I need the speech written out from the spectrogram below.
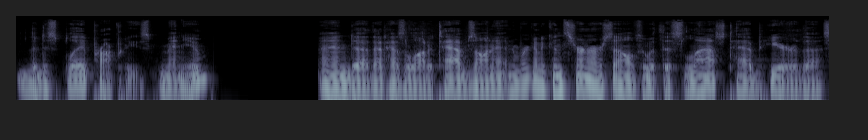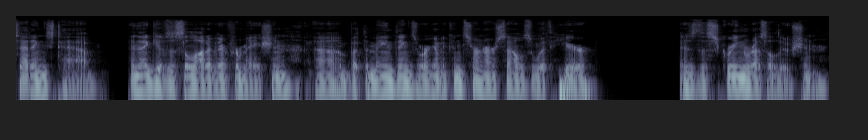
the display properties menu and uh, that has a lot of tabs on it and we're going to concern ourselves with this last tab here the settings tab and that gives us a lot of information uh, but the main things we're going to concern ourselves with here is the screen resolution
